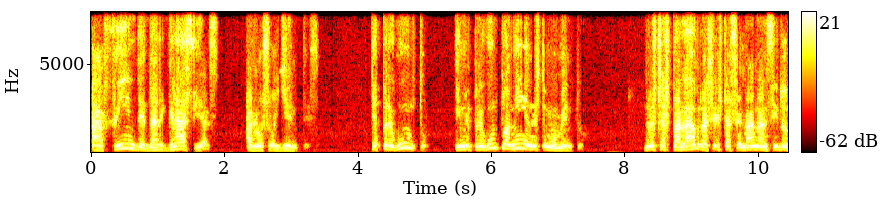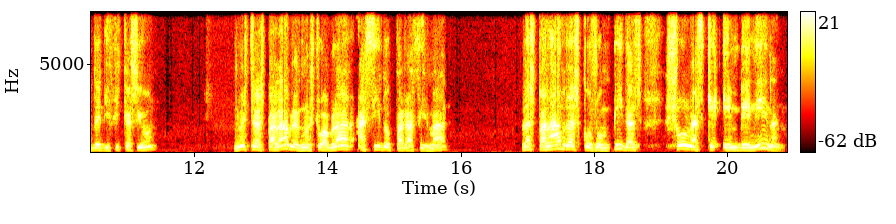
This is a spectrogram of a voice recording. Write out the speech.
a fin de dar gracias a los oyentes. Te pregunto, y me pregunto a mí en este momento, ¿nuestras palabras esta semana han sido de edificación? ¿Nuestras palabras, nuestro hablar ha sido para afirmar? Las palabras corrompidas son las que envenenan,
